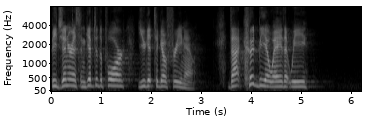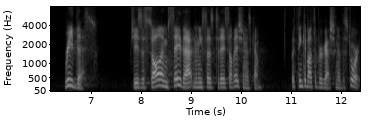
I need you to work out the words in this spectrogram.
be generous and give to the poor, you get to go free now. That could be a way that we read this. Jesus saw him say that, and then he says, Today salvation has come. But think about the progression of the story.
